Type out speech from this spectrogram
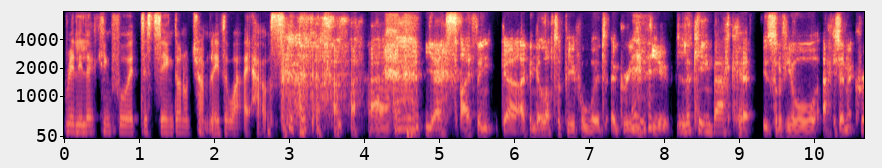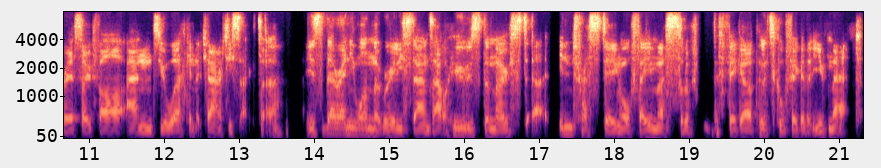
really looking forward to seeing Donald Trump leave the White House. yes, I think uh, I think a lot of people would agree with you. Looking back at sort of your academic career so far and your work in the charity sector, is there anyone that really stands out? Who's the most uh, interesting or famous sort of figure, political figure that you've met?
